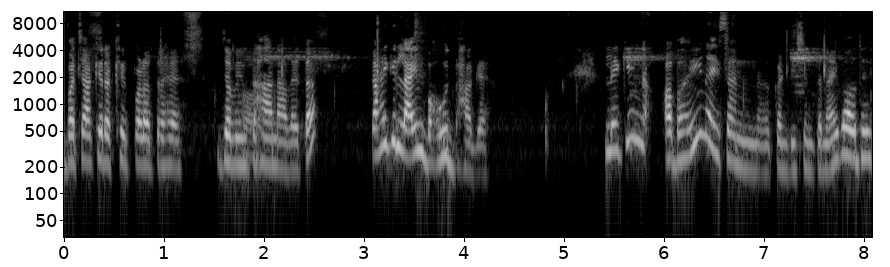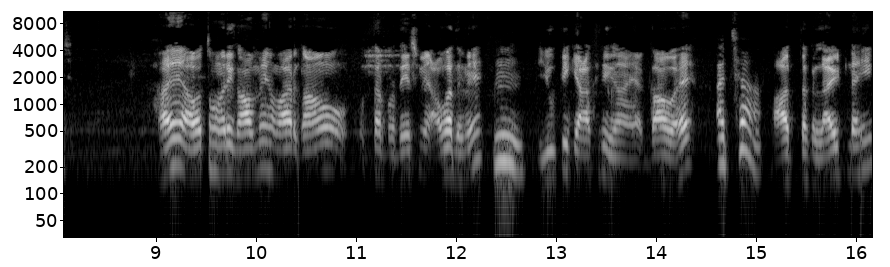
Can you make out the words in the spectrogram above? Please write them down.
बचा के रखे पड़त रहे जब इम्तहान आवे तब। काहे कि लाइन बहुत भागे। लेकिन अब ही ऐसा कंडीशन तो नहीं बा उधर। है और तो हमारे गाँव में हमारे गाँव उत्तर प्रदेश में अवध में हम्म। यूपी के आखिरी गाँव है गाँव है। अच्छा। आज तक लाइट नहीं।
